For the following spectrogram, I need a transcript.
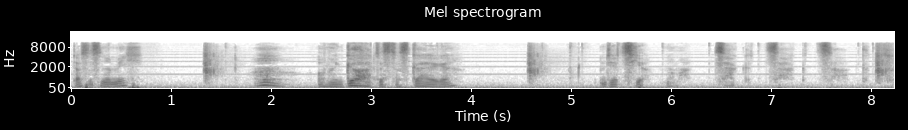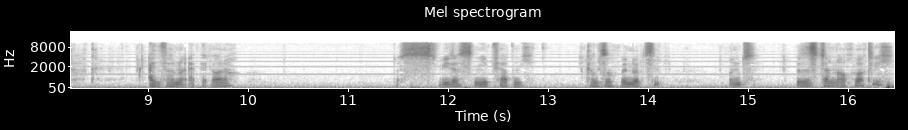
Das ist nämlich... Oh mein Gott, ist das geil, gell? Und jetzt hier, nochmal. Zack, zack, zack, zack. Einfach nur epic, oder? Das ist wie das Nilpferd mich. Ich kann es noch benutzen. Und es ist dann auch wirklich.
